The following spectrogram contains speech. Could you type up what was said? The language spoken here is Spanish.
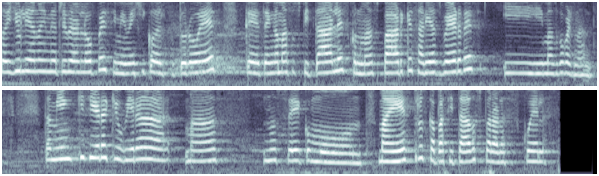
Soy Juliana Inés Rivera López y mi México del futuro es que tenga más hospitales, con más parques, áreas verdes y más gobernantes. También quisiera que hubiera más, no sé, como maestros capacitados para las escuelas.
